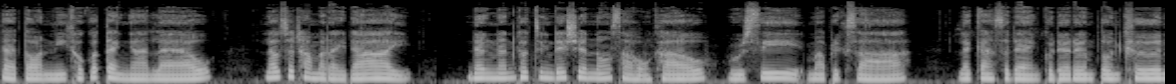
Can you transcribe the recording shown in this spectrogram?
แต่ตอนนี้เขาก็แต่งงานแล้ว แล้วจะทำอะไรได้ ดังนั้นเขาจึงได้เชิญน้องสาวของเขารูซี่มาปรึกษา และการแสดงก็ได้เริ่มต้นขึ้น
